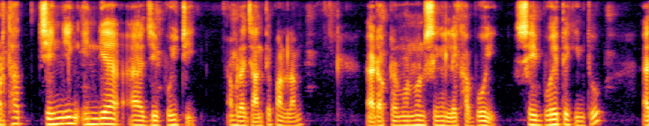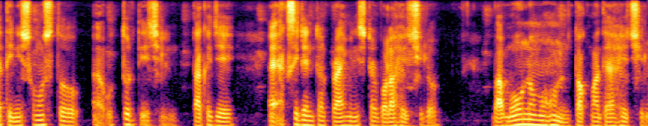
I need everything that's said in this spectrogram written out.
অর্থাৎ চেঞ্জিং ইন্ডিয়া যে বইটি আমরা জানতে পারলাম ডক্টর মনমোহন সিংয়ের লেখা বই, সেই বইয়েতে কিন্তু তিনি সমস্ত উত্তর দিয়েছিলেন। তাকে যে অ্যাক্সিডেন্টাল প্রাইম মিনিস্টার বলা হয়েছিল বা মৌনমোহন তকমা দেওয়া হয়েছিল,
